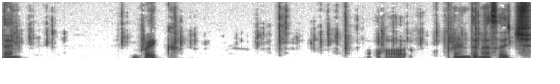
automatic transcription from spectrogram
then break. Or print the message.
